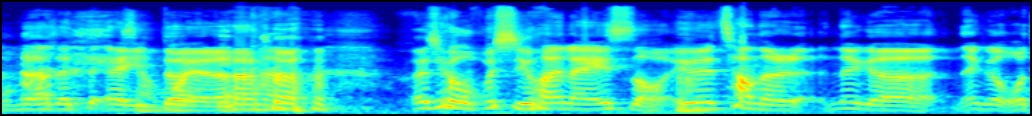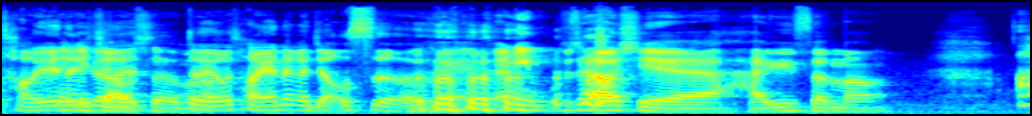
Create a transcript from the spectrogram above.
我们要再带营队了。而且我不喜欢那一首，因为唱的那个那个我讨厌那个角色，对我讨厌那个角色。那、okay, 你不是还要写海玉芬吗？啊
